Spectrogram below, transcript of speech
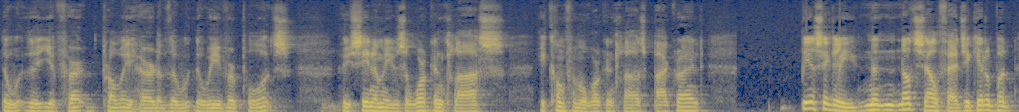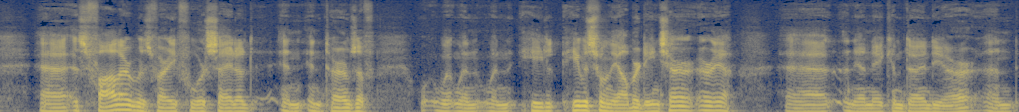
the, the, you've heard, probably heard of the, the Weaver poets who seen him. He was a working class. He come from a working class background. Basically, n- not self-educated, but uh, his father was very foresighted in, in terms of when when, when he he was from the Aberdeenshire area, uh, and then they came down to Ayr, and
